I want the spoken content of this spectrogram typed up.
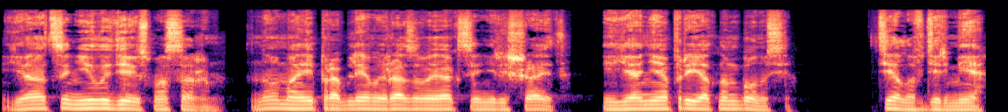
Я оценил идею с массажем, но мои проблемы разовая акция не решает, и я не о приятном бонусе. Тело в дерьме.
